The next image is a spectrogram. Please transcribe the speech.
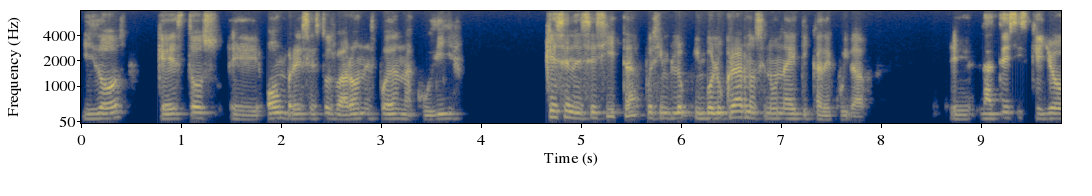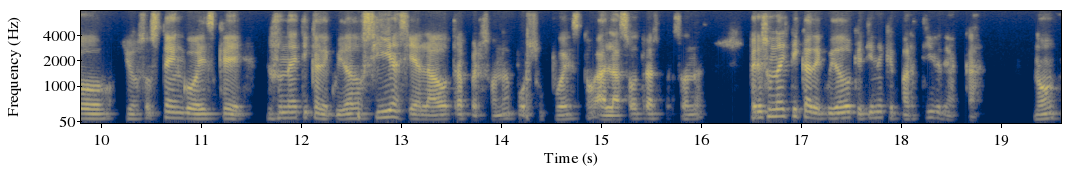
y dos, que estos eh, hombres, estos varones puedan acudir. ¿Qué se necesita? Pues involucrarnos en una ética de cuidado. Eh, la tesis que yo, yo sostengo es que es una ética de cuidado sí hacia la otra persona, por supuesto, a las otras personas, pero es una ética de cuidado que tiene que partir de acá, ¿no?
